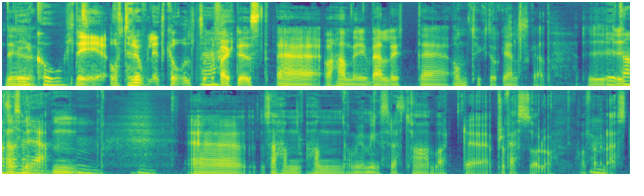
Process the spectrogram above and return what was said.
det, det, är coolt. Det är otroligt coolt ja. faktiskt. Eh, och han är ju väldigt eh, omtyckt och älskad i, i, i Tanzania. Tanzania. Mm. Mm. mm. Eh, så han, han, om jag minns rätt, har han varit eh, professor och, och mm. föreläst.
